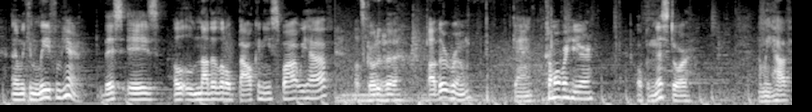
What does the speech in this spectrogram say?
and then we can leave from here. This is another little balcony spot we have. Let's go to the other room, gang. Come over here, open this door, and we have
